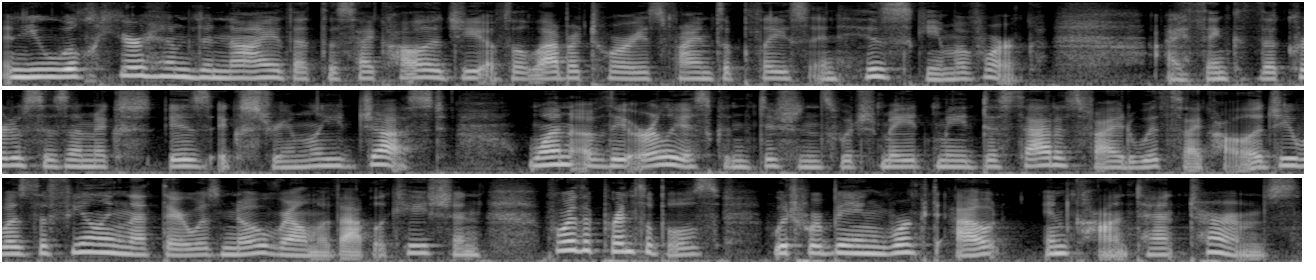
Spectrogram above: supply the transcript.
and you will hear him deny that the psychology of the laboratories finds a place in his scheme of work. I think the criticism ex- is extremely just. One of the earliest conditions which made me dissatisfied with psychology was the feeling that there was no realm of application for the principles which were being worked out in content terms.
